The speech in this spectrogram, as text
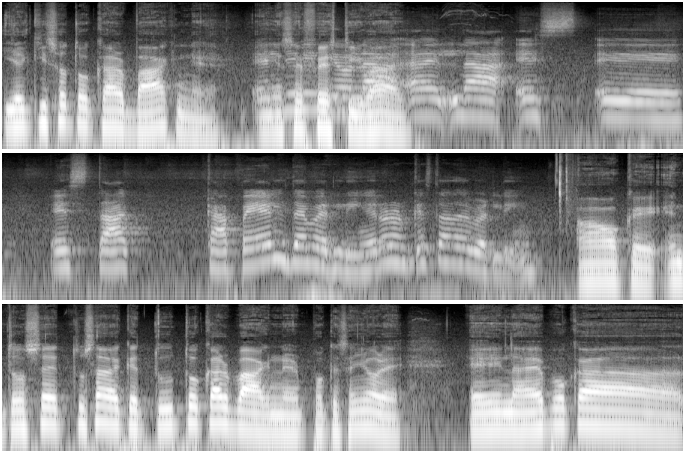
y él quiso tocar Wagner en ese festival. La, eh, la es, eh, esta Capel de Berlín, era una orquesta de Berlín. Ah, ok. Entonces, tú sabes que tú tocar Wagner, porque señores, en la época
